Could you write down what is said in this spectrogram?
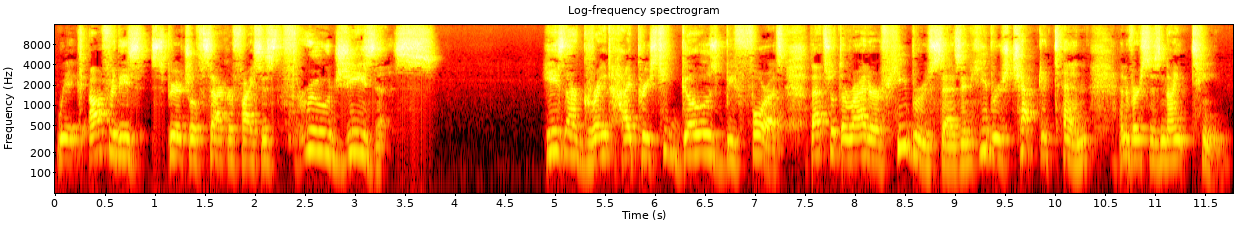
we offer these spiritual sacrifices through Jesus. He's our great high priest. He goes before us. That's what the writer of Hebrews says in Hebrews chapter 10 and verses 19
